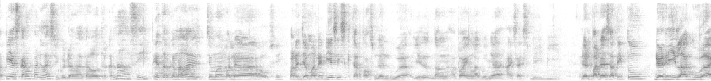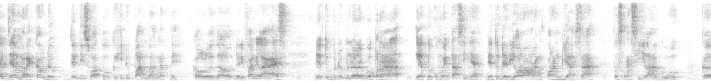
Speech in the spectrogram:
Tapi ya sekarang Vanilla Ice juga udah gak terlalu terkenal sih. Dia terkenalnya cuma pada pada zamannya dia sih sekitar tahun 92 yaitu tentang apa yang lagunya Ice Ice Baby. Dan pada saat itu dari lagu aja mereka udah jadi suatu kehidupan banget deh. Kalau lo tahu dari Vanilla Ice dia tuh bener-bener gue pernah lihat dokumentasinya dia tuh dari orang-orang orang biasa terus ngasih lagu ke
